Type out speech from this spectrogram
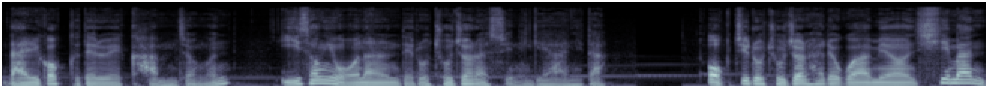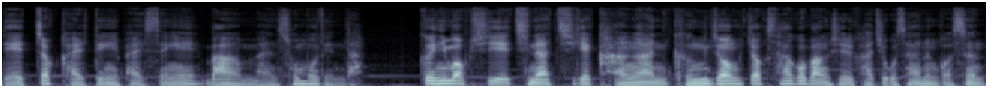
날것 그대로의 감정은 이성이 원하는 대로 조절할 수 있는 게 아니다. 억지로 조절하려고 하면 심한 내적 갈등이 발생해 마음만 소모된다. 끊임없이 지나치게 강한 긍정적 사고방식을 가지고 사는 것은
